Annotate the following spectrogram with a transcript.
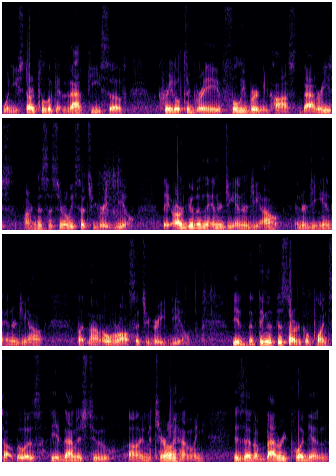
when you start to look at that piece of cradle to grave, fully burdened cost, batteries aren't necessarily such a great deal. They are good in the energy, energy out, energy in, energy out, but not overall such a great deal. The, the thing that this article points out, though, is the advantage to uh, in material handling is that a battery plug-in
